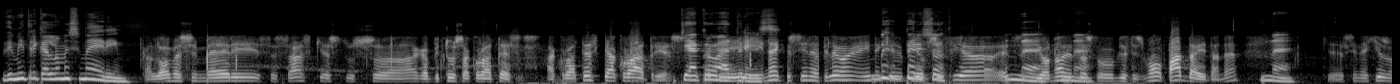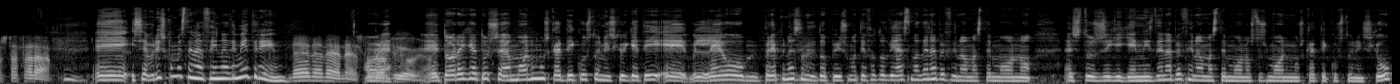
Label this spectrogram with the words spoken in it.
Δημήτρη, καλό μεσημέρι. Καλό μεσημέρι σε εσάς και στους αγαπητούς ακροατές. Ακροατές και ακροάτριες. Και ακροάτριε. Οι γυναίκες είναι, πλέον, είναι και πλειοψηφία, έτσι, ναι, ποιονότητα ναι. στον πληθυσμό. Πάντα ήταν. Ναι και συνεχίζουν σταθερά. Ε, σε βρίσκουμε στην Αθήνα, Δημήτρη; Ναι, ναι, ναι, ναι στο γραφείο. Ε, τώρα για τους ε, μόνιμους κατοίκους του νησιού, γιατί ε, λέω πρέπει να συνειδητοποιήσουμε ότι αυτό το διάστημα δεν απευθυνόμαστε μόνο ε, στους γηγενείς, δεν απευθυνόμαστε μόνο στους μόνιμους κατοίκους του νησιού.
